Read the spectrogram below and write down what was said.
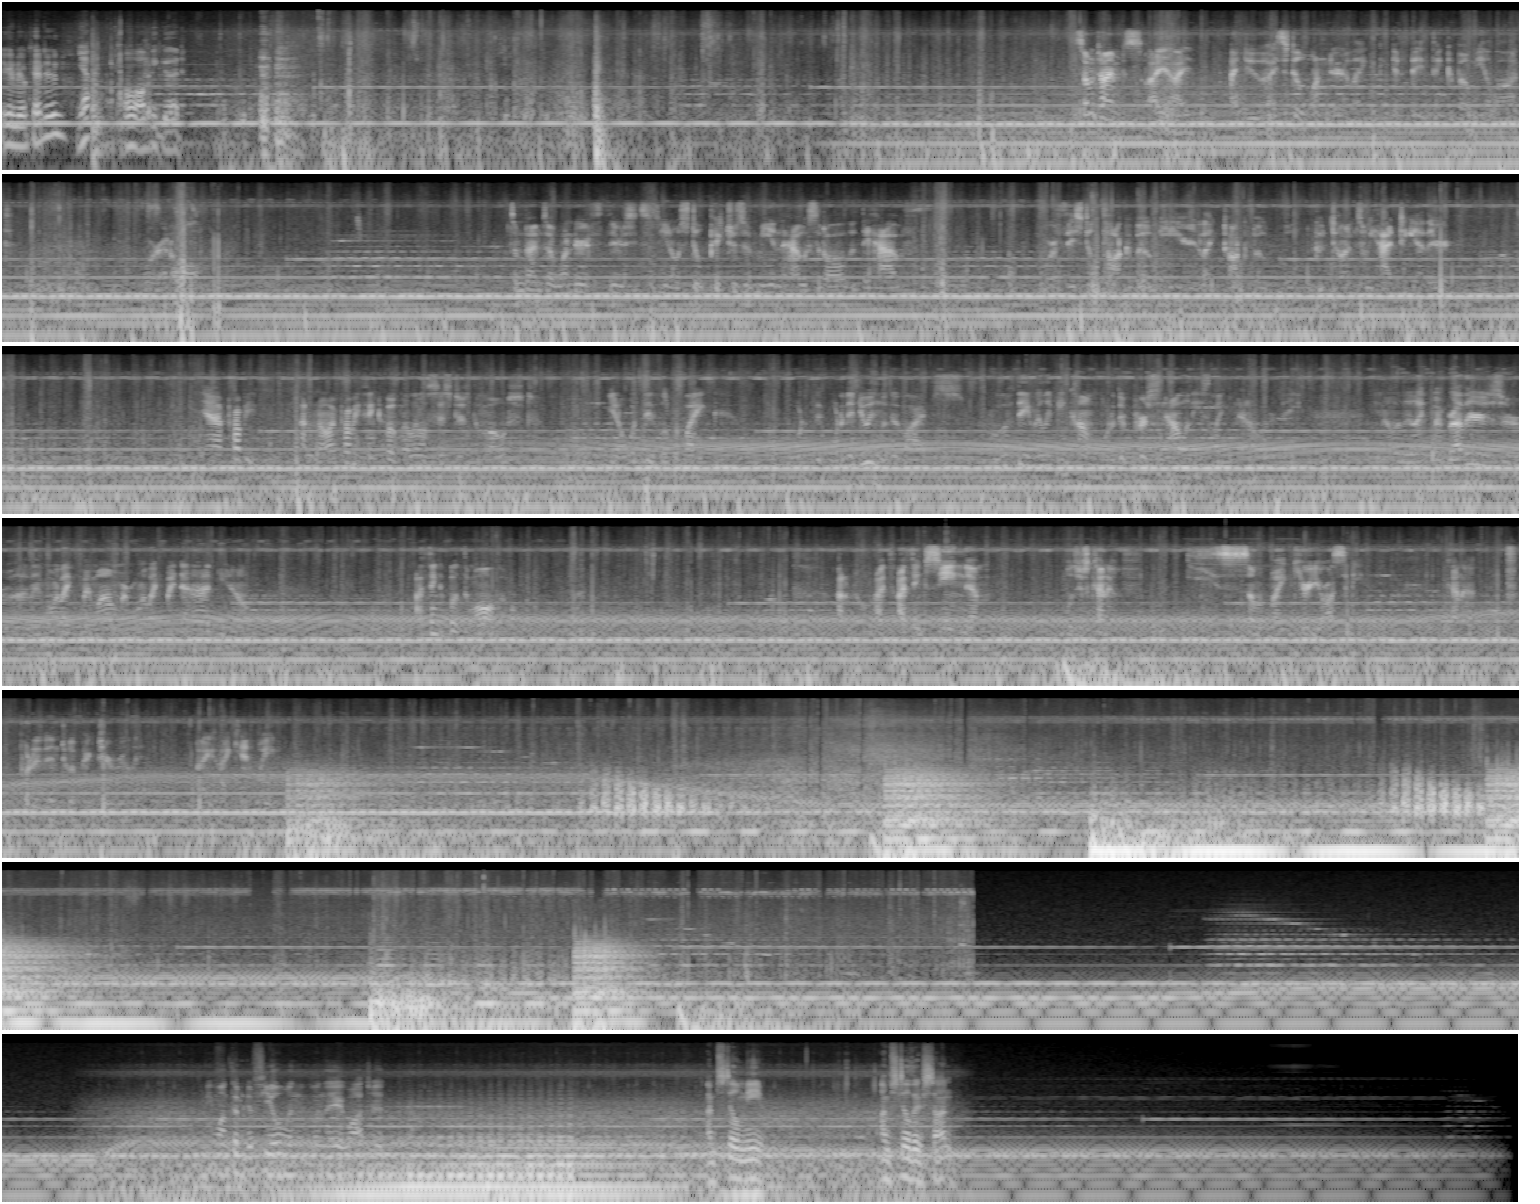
You gonna be okay, dude? Yep. Oh, I'll be good. Sometimes I, I, I do. I still wonder, like, if they think about me a lot, or at all. Sometimes I wonder if there's, you know, still pictures of me in the house at all that they have, or if they still talk about me or like talk about well, good times we had together. Yeah, probably. I don't know. I probably think about my little sisters the most. You know what they look like. What are they, what are they doing with their lives? Who have they really become? What are their personalities like now? Are they, you know, are they like my brothers, or are they more like my mom, or more like my dad? You know. I think about them all though. I don't know. I, I think seeing them will just kind of ease some of my curiosity. Kind of put it into a picture, really. Want them to feel when, when they watch it? I'm still me. I'm still their son.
